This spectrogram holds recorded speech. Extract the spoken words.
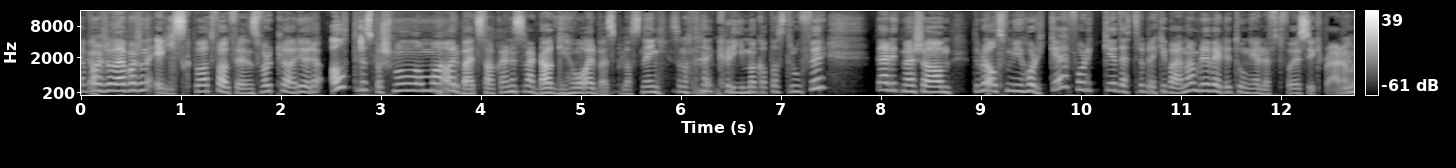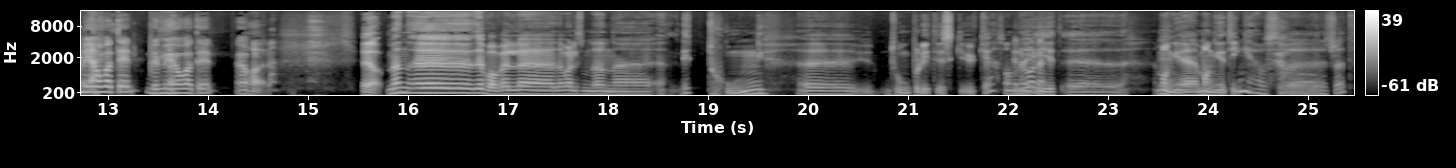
Det er bare, sånn, det er bare sånn elsk på at fagforeningsfolk klarer å gjøre alt til et spørsmål om arbeidstakernes hverdag og arbeidsbelastning. Sånn at klimakatastrofer Det er litt mer sånn Det blir altfor mye holke. Folk eh, detter og brekker beina. Det blir veldig tunge løft for sykepleierne Blir mye våre. overtid. Blir mye overtid. Ja. Ja, men øh, det var vel øh, Det var liksom den øh, litt tung øh, tung politisk uke. Sånn i uh, mange, mange ting, også, rett og slett.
